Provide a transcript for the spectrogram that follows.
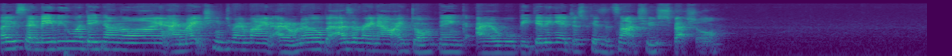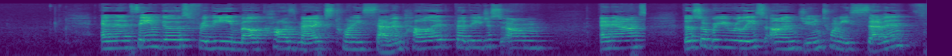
Like I said, maybe one day down the line, I might change my mind. I don't know. But as of right now, I don't think I will be getting it just because it's not too special. And then same goes for the Melt Cosmetics 27 palette that they just um, announced. This will be released on June 27th.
